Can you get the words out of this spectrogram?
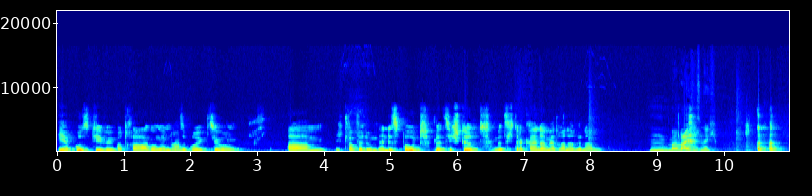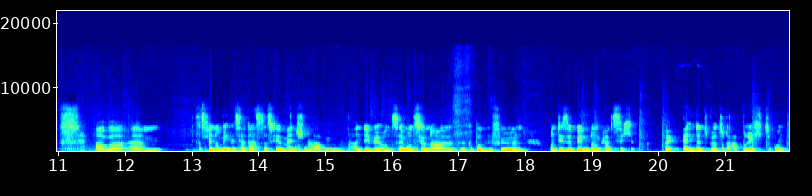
eher positive Übertragungen, also Projektionen. Ähm, ich glaube, wenn irgendein Despot plötzlich stirbt, wird sich da keiner mehr dran erinnern. Hm, man weiß es nicht. Aber ähm, das Phänomen ist ja das, dass wir Menschen haben, an die wir uns emotional gebunden fühlen und diese Bindung plötzlich beendet wird oder abbricht und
